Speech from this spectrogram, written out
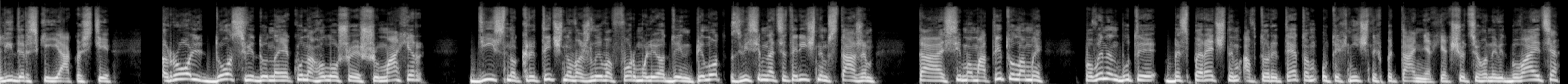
лідерські якості. Роль досвіду, на яку наголошує Шумахер, дійсно критично важлива в Формулі 1. Пілот з 18-річним стажем та сімома титулами повинен бути безперечним авторитетом у технічних питаннях. Якщо цього не відбувається,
